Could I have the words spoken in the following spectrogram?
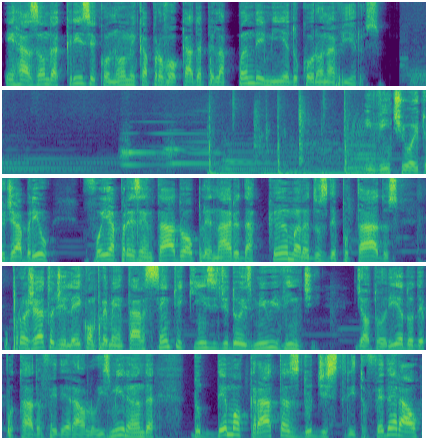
em razão da crise econômica provocada pela pandemia do coronavírus. Em 28 de abril, foi apresentado ao plenário da Câmara dos Deputados o projeto de lei complementar 115 de 2020, de autoria do deputado federal Luiz Miranda, do Democratas do Distrito Federal,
